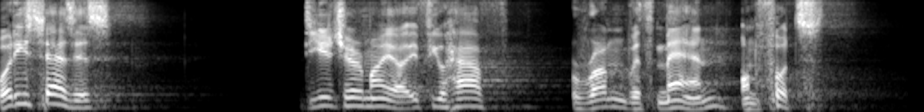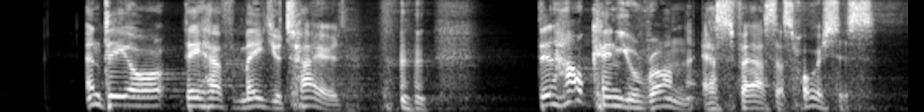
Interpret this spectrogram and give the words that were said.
What he says is, Dear Jeremiah, if you have run with men on foot, and they, are, they have made you tired, then how can you run as fast as horses?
